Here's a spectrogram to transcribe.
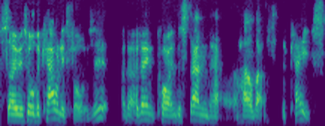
So it's all the Cowley's fault, is it? I don't, I don't quite understand how, how, that's the case.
